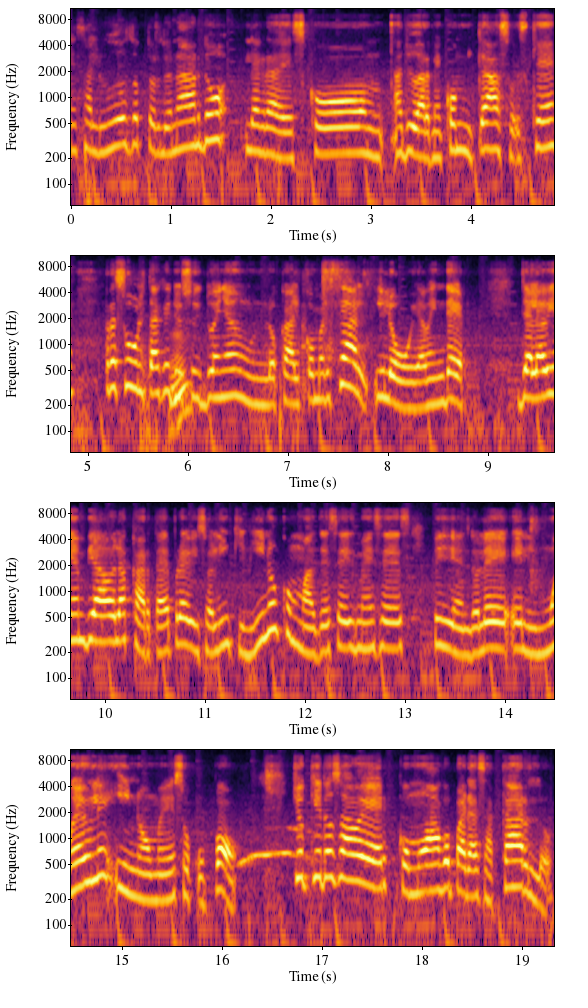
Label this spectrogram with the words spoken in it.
Eh, saludos, doctor Leonardo. Le agradezco mm, ayudarme con mi caso. Es que resulta que yo soy dueña de un local comercial y lo voy a vender. Ya le había enviado la carta de previso al inquilino con más de seis meses pidiéndole el inmueble y no me desocupó. Yo quiero saber cómo hago para sacarlo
